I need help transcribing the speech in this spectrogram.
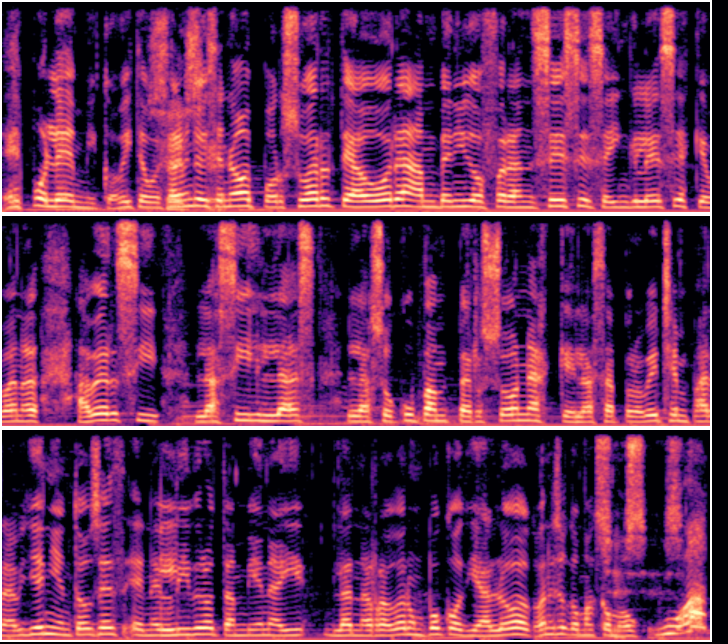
es polémico, ¿viste? Porque Sarmiento dice, no, por suerte ahora han venido franceses e ingleses que van a, a, ver si las islas las ocupan personas que las aprovechen para bien, y entonces en el libro también ahí la narradora un poco dialoga con eso, como es como, ¿what?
